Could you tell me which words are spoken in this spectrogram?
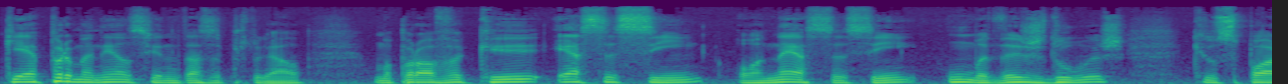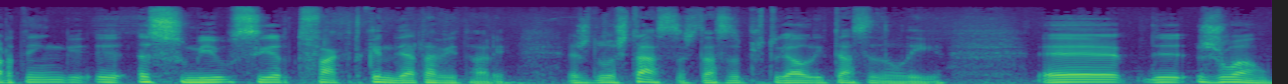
que é a permanência na Taça de Portugal. Uma prova que essa sim, ou nessa sim, uma das duas que o Sporting eh, assumiu ser de facto candidato à vitória. As duas taças, Taça de Portugal e Taça da Liga. Uh, João,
